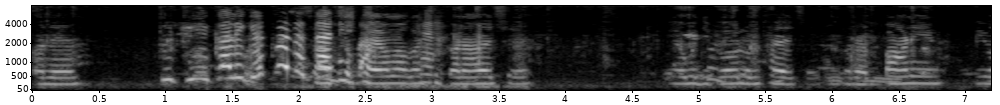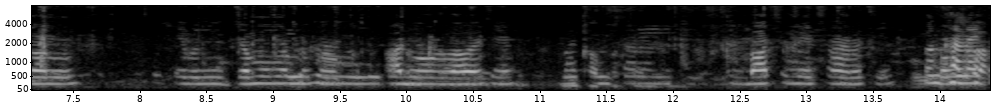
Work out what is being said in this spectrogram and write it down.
અને સાફ સફાઈ અમારા ઘરથી કરાવે છે. એ બધી પ્રોબ્લેમ થાય છે પાણી પીવાનું એ બધું જમવામાં આડું અવળું આવે છે બાથરૂમ એ સારા નથી પંખા લાઈટ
